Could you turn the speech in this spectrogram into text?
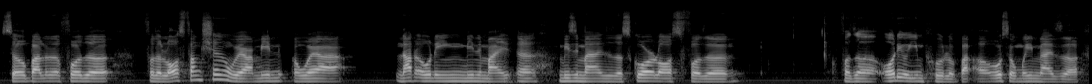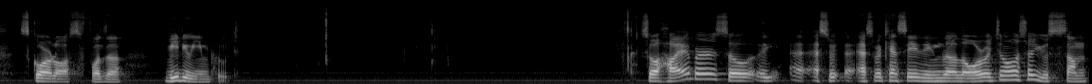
So, but for the for the loss function, we are mean we are not only minimize, uh, minimize the score loss for the for the audio input, but also minimize the score loss for the video input. So, however, so uh, as, we, as we can see in the, the original also use some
